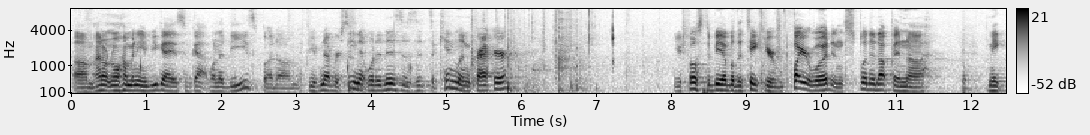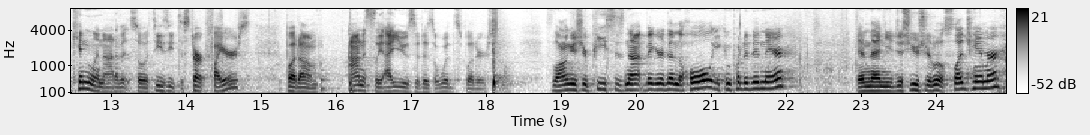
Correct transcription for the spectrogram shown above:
Um, I don't know how many of you guys have got one of these, but um, if you've never seen it, what it is, is it's a kindling cracker. You're supposed to be able to take your firewood and split it up and uh, make kindling out of it so it's easy to start fires. But um, honestly, I use it as a wood splitter. So as long as your piece is not bigger than the hole, you can put it in there. And then you just use your little sledgehammer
